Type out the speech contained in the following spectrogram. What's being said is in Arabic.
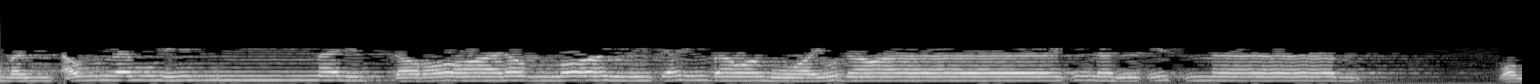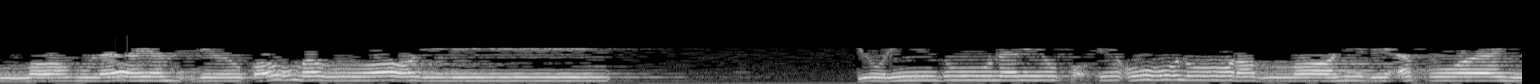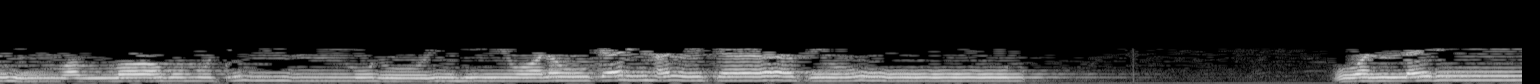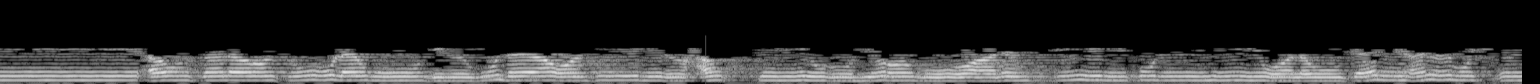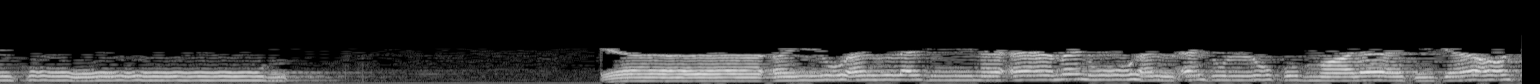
ومن أظلم ممن افترى على الله الكذب وهو يدعى إلى الإسلام. والله لا يهدي القوم الظالمين. والله متم نوره ولو كره الكافرون. والذي أرسل رسوله بالهدى ودين الحق ليظهره على الدين كله ولو كره المشركون يا أيها الذين على تجارة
